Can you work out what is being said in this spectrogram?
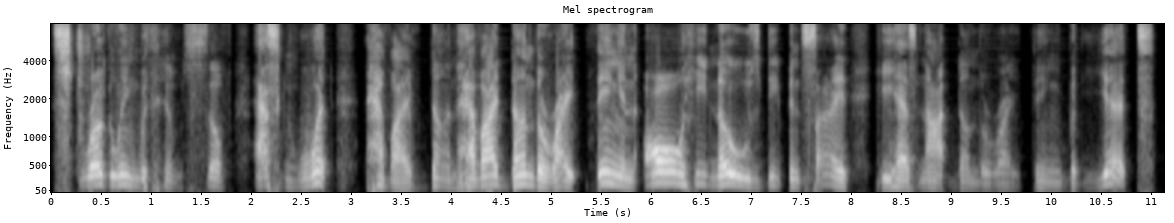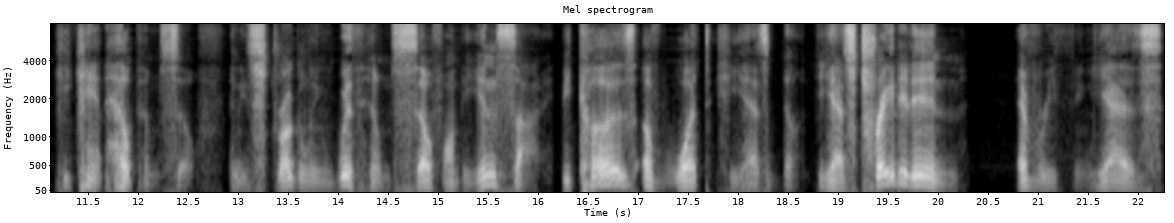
struggling with himself, asking, What have I done? Have I done the right thing? And all he knows deep inside, he has not done the right thing, but yet he can't help himself. And he's struggling with himself on the inside because of what he has done. He has traded in everything. He has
